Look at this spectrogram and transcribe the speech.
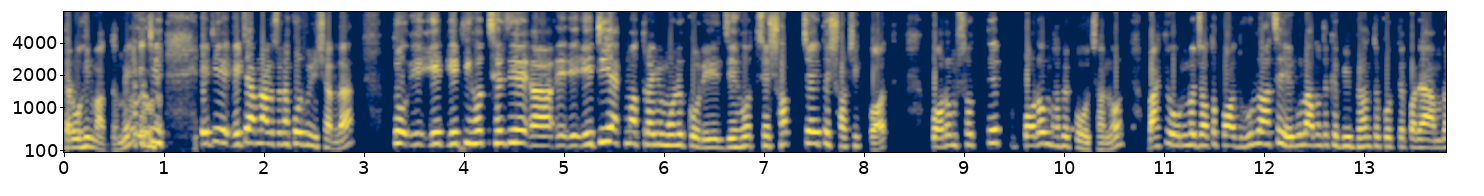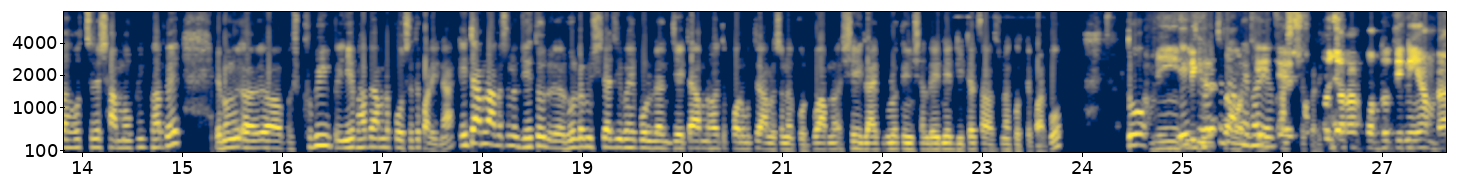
তার ওহির মাধ্যমে। এটি এটি এটা আমরা আলোচনা করব ইনশাল্লাহ তো এটি হচ্ছে যে এটি একমাত্র আমি মনে করি যে হচ্ছে সবচাইতে সঠিক পথ, পরম সত্যে পরম ভাবে পৌঁছানো। বাকি অন্য যত পথগুলো আছে, এগুলো আমাদেরকে বিভ্রান্ত করতে পারে। আমরা হচ্ছে যে সামগ্রিকভাবে এবং খুবই ইয়েভাবে আমরা পৌঁছাতে পারি না। এটা আমরা আলোচনা, যেহেতু রুলাম সিরাজি ভাই বললেন যে এটা আমরা হয়তো পরবর্তী আলোচনা করব। আমরা সেই লাইভ গুলোতে ইনশাল্লাহ নিয়ে ডিটেলস আলোচনা করতে পারব। তো আমি জানার পদ্ধতি নিয়ে আমরা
